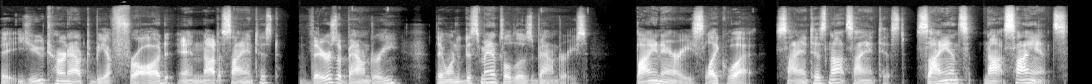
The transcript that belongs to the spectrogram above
that you turn out to be a fraud and not a scientist. There's a boundary. They want to dismantle those boundaries. Binaries, like what? Scientist, not scientist. Science, not science.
